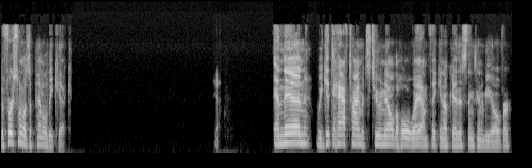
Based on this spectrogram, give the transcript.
The first one was a penalty kick. Yeah. And then we get to halftime. It's 2 0 the whole way. I'm thinking, okay, this thing's going to be over.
